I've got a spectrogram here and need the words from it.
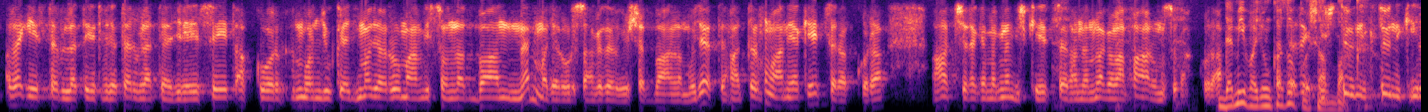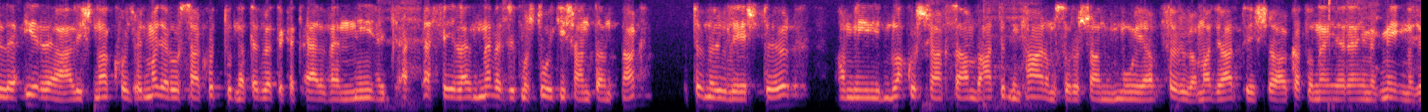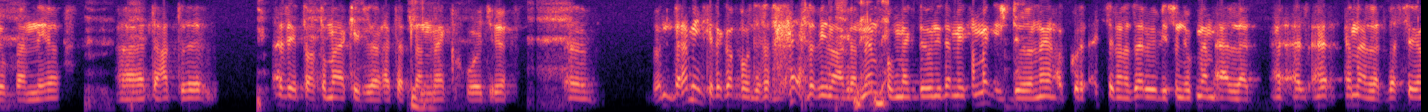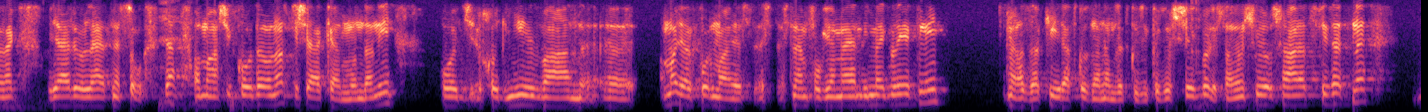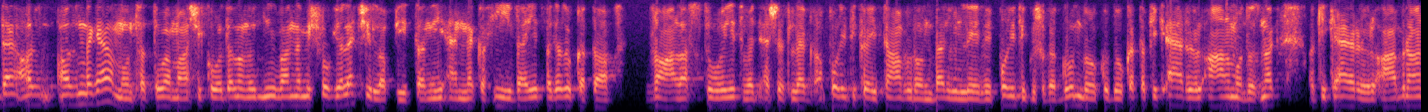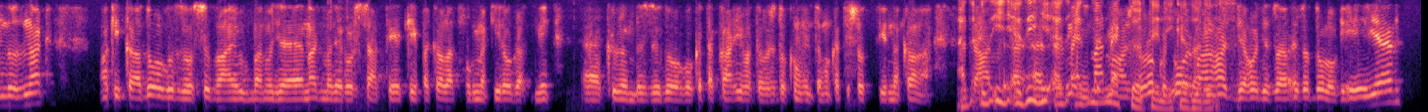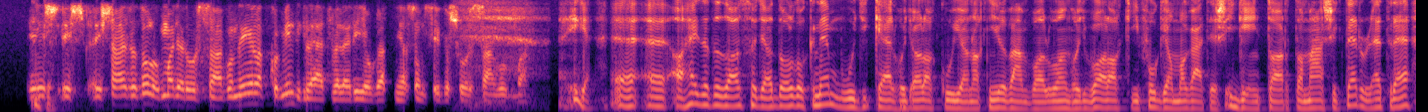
az egész területét, vagy a területe egy részét, akkor mondjuk egy magyar-román viszonylatban nem Magyarország az erősebb állam, ugye? Tehát a Románia kétszer akkora, a hadserege meg nem is kétszer, hanem legalább háromszor akkora. De mi vagyunk az Tehát okosabbak. Tűnik, tűnik irreálisnak, hogy, hogy Magyarország hogy tudna területeket elvenni, egy efféle, nevezzük most új kisantantnak, tömörüléstől, ami lakosság számban hát több mint háromszorosan múlja fölül a magyart, és a katonai ereje meg még nagyobb ennél. Tehát ezért tartom elképzelhetetlennek, hogy de reménykedek abban, hogy ez a, ez a világra nem fog megdőlni, de még ha meg is dőlne, akkor egyszerűen az erőviszonyok nem ellett, ez, ez, emellett beszélnek, hogy erről lehetne szó. De a másik oldalon azt is el kell mondani, hogy, hogy nyilván a magyar kormány ezt, ezt, ezt nem fogja merni meglépni, mert azzal kiiratkozna a nemzetközi közösségből, és nagyon súlyos árat fizetne, de az, az meg elmondható a másik oldalon, hogy nyilván nem is fogja lecsillapítani ennek a híveit, vagy azokat a választóit, vagy esetleg a politikai táboron belül lévő politikusokat, gondolkodókat, akik erről álmodoznak, akik erről ábrándoznak, akik a dolgozó szobájukban ugye Nagy Magyarország térképek alatt fognak írogatni eh, különböző dolgokat, akár hivatalos dokumentumokat is ott írnak alá. Hát ez, így, ez, így, ez, ez, ez már megtörténik, dolog, ez a rész. hagyja, hogy ez a, ez a dolog éljen, és, és, és ha ez a dolog Magyarországon él, akkor mindig lehet vele riogatni a szomszédos országokban. Igen. E, e, a helyzet az az, hogy a dolgok nem úgy kell, hogy alakuljanak nyilvánvalóan, hogy valaki fogja magát és igényt tart a másik területre,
